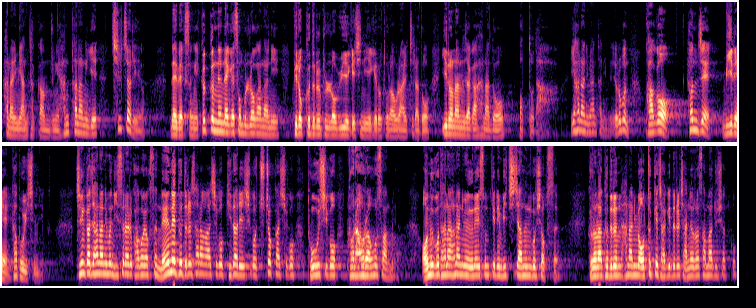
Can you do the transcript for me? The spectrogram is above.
하나님이 안타까움 중에 한탄하는 게 7절이에요. 내 백성이 끝끝내 내게서 물러가나니 비록 그들을 불러 위에 계신 이에게로 돌아오라 할지라도 일어나는 자가 하나도 없도다. 이 하나님의 한탄입니다. 여러분, 과거, 현재, 미래가 보이십니까? 지금까지 하나님은 이스라엘 과거 역사 내내 그들을 사랑하시고 기다리시고 추적하시고 도우시고 돌아오라 호소합니다. 어느 곳 하나 하나님의 은혜의 손길이 미치지 않은 곳이 없어요. 그러나 그들은 하나님이 어떻게 자기들을 자녀로 삼아 주셨고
